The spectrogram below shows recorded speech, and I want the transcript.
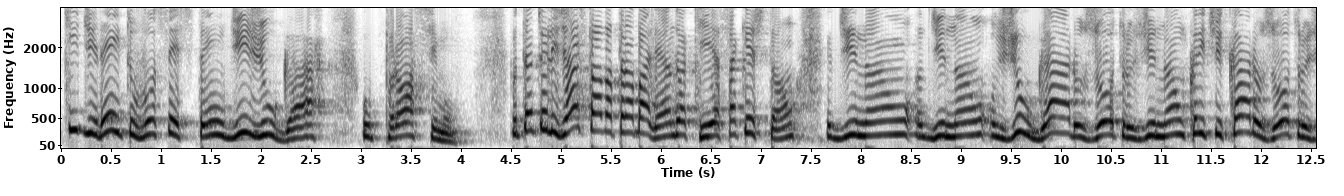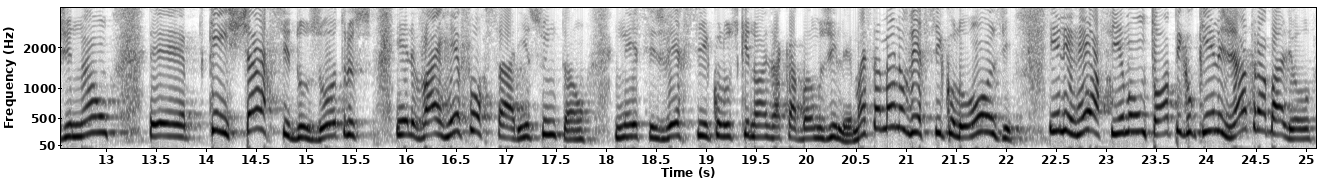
que direito vocês têm de julgar o próximo? Portanto, ele já estava trabalhando aqui essa questão de não, de não julgar os outros, de não criticar os outros, de não eh, queixar-se dos outros. Ele vai reforçar isso, então, nesses versículos que nós acabamos de ler. Mas também no versículo 11, ele reafirma um tópico que ele já trabalhou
